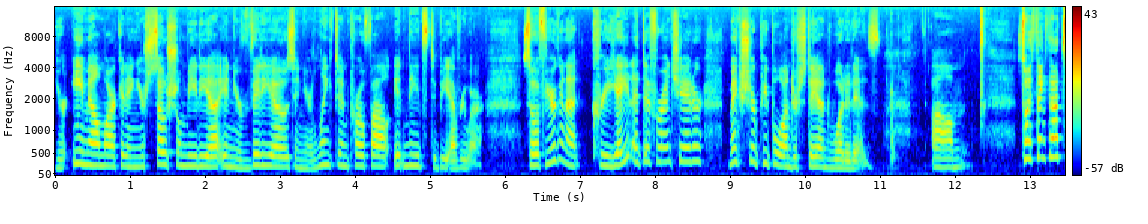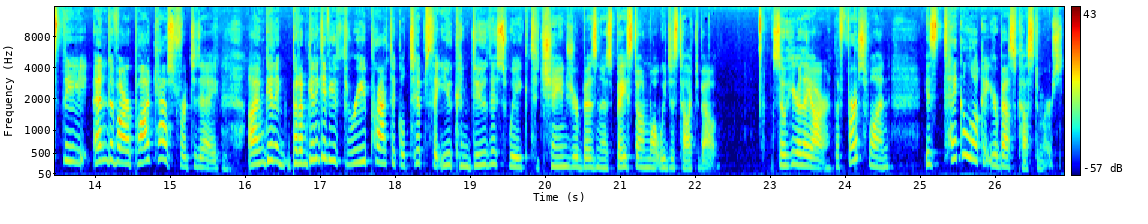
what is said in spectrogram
your email marketing, your social media, in your videos, in your LinkedIn profile. It needs to be everywhere. So if you're going to create a differentiator, make sure people understand what it is. Um, so I think that's the end of our podcast for today. I'm going to but I'm going to give you three practical tips that you can do this week to change your business based on what we just talked about. So here they are. The first one is take a look at your best customers.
